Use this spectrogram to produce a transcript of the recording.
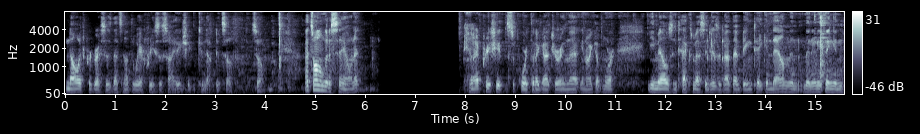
knowledge progresses. That's not the way a free society should conduct itself. So, that's all I'm going to say on it. And I appreciate the support that I got during that. You know, I got more emails and text messages about that being taken down than, than anything in,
